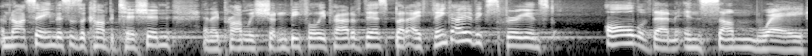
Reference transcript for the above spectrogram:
I'm not saying this is a competition, and I probably shouldn't be fully proud of this, but I think I have experienced all of them in some way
